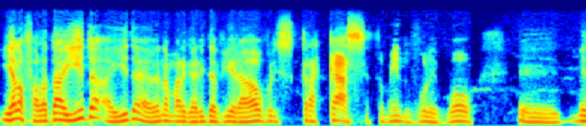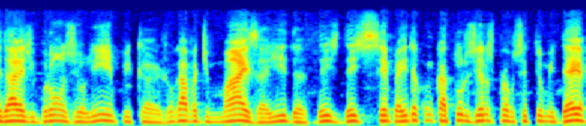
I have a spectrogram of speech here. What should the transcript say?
E ela fala da Ida, a Ida é a Ana Margarida Vieira Álvares, cracaça também do voleibol, é, medalha de bronze olímpica, jogava demais a Ida, desde, desde sempre. A Ida, com 14 anos, para você ter uma ideia,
